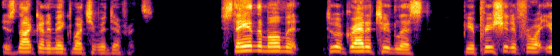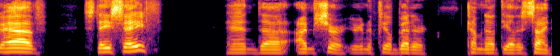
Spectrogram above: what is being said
is not going to make much of a difference. Stay in the moment. Do a gratitude list be appreciative for what you have. Stay safe. And uh, I'm sure you're going to feel better coming out the other side.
